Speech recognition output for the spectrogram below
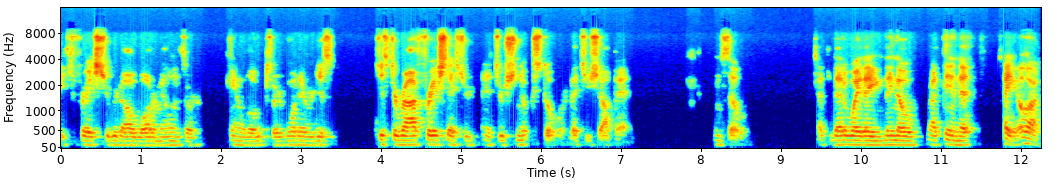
these fresh sugar doll watermelons are cantaloupes or whatever just just arrive fresh at your at your Schnuck store that you shop at. And so that, that way they they know right then that hey oh I,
